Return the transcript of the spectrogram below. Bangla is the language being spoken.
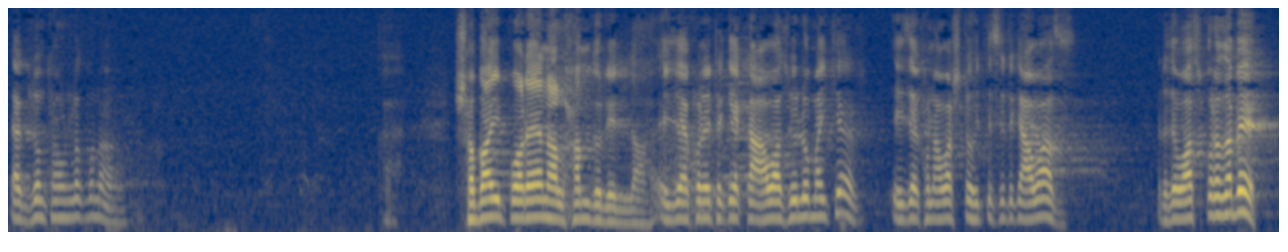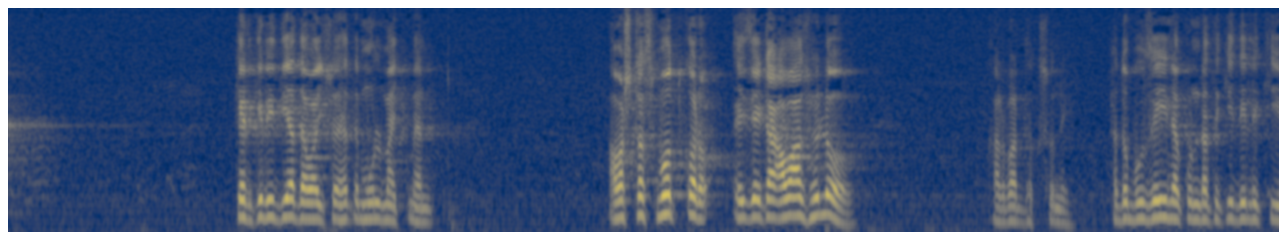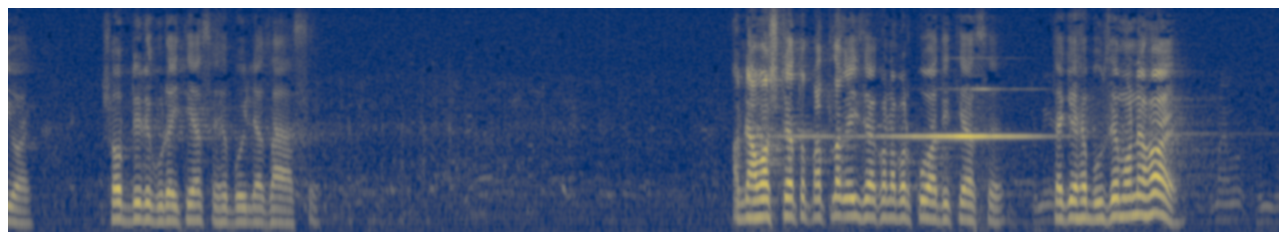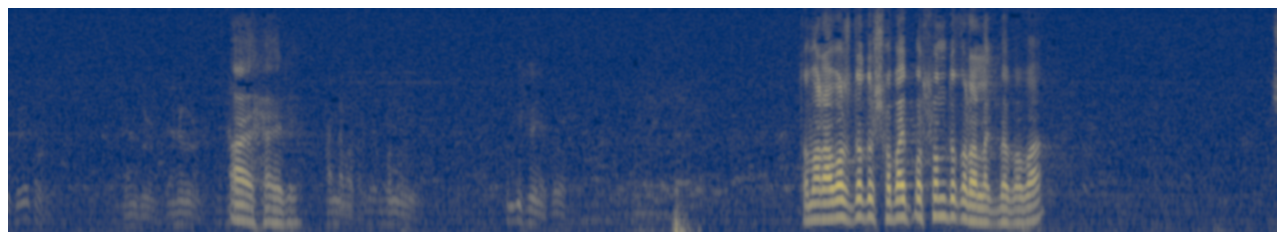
একজন থাউন লাগবো না। সবাই পড়েন, আলহামদুলিল্লাহ। এই যে এখন এটা কি একটা আওয়াজ হইল মাইকের? এই যে এখন আওয়াজটা হইতেছে, এটা কি আওয়াজ? এটাতে ওয়াজ করা যাবে? কেরকিরি দিয়া দেওয়াইছো, হাতে মূল মাইকম্যান আওয়াজটা স্মুথ করো। এই যে এটা আওয়াজ হইল, কারবার দেখছ নি? এত বুঝেই না কোনটাতে কি দিলে কি হয়। সব ডিরে ঘুরাইতে আছে, হে বইলা যা আছে। আপনি আওয়াজটা এত পাতলা যে এখন আবার কুয়া দিতে আছে। তাকে হ্যাঁ বুঝে মনে হয়? হায় রে। তোমার আওয়াজটা তো সবাই পছন্দ করা লাগবে বাবা।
